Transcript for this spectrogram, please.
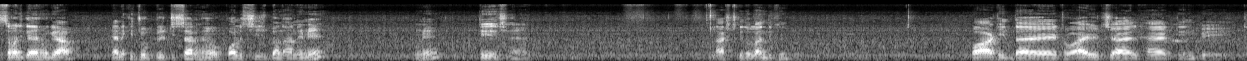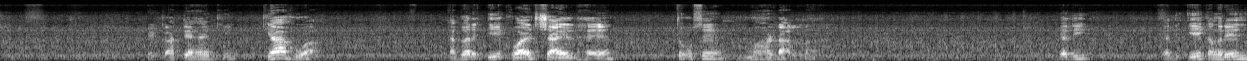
समझ गए होंगे आप, यानी कि जो ब्रिटिशर हैं, वो पॉलिसीज़ बनाने में में तेज हैं। लास्ट के दो लाइन देखिए। Is that white child had in bed. वे कहते हैं कि क्या हुआ? अगर एक वाइट चाइल्ड है तो उसे मार डालना। यदि यदि एक अंग्रेज़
